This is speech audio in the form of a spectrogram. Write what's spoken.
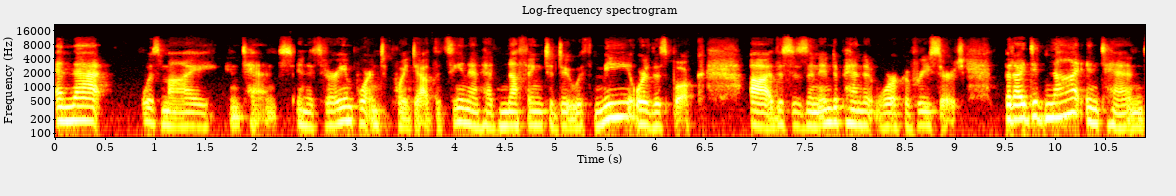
And that was my intent. And it's very important to point out that CNN had nothing to do with me or this book. Uh, this is an independent work of research. But I did not intend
